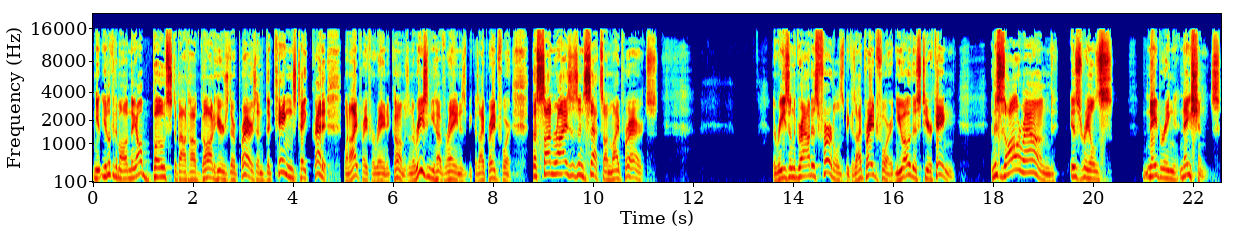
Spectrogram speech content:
you, you, look at them all, and they all boast about how God hears their prayers, and the kings take credit. When I pray for rain, it comes. And the reason you have rain is because I prayed for it. The sun rises and sets on my prayers. The reason the ground is fertile is because I prayed for it, and you owe this to your king. And this is all around Israel's neighboring nations.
